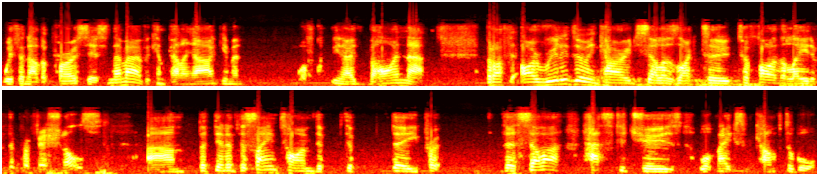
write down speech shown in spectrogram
with another process, and they may have a compelling argument, you know, behind that. But I, th- I really do encourage sellers like to to follow the lead of the professionals. Um, but then at the same time, the, the, the, the seller has to choose what makes them comfortable.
